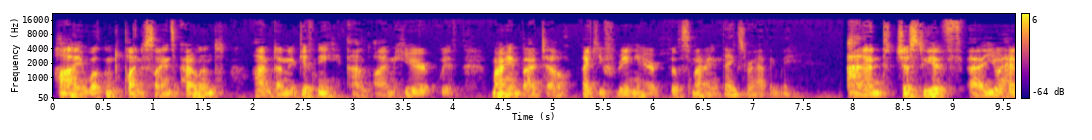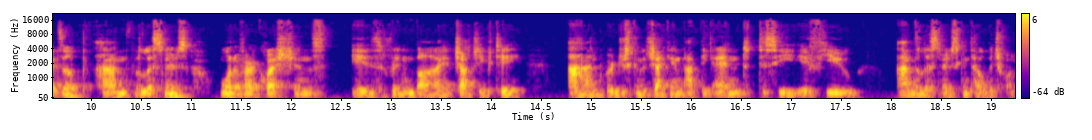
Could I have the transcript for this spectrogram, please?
Hi, welcome to Pint of Science Ireland. I'm Daniel Giffney and I'm here with Marion Bartl. Thank you for being here with us, Marion. Thanks for having me. And just to give uh, you a heads up and the listeners, one of our questions is written by ChatGPT and we're just going to check in at the end to see if you and the listeners can tell which one.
